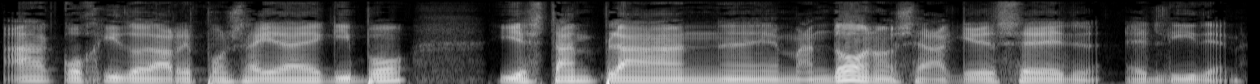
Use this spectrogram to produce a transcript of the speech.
ha cogido la responsabilidad de equipo y está en plan eh, mandón, o sea, quiere ser el, líder.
